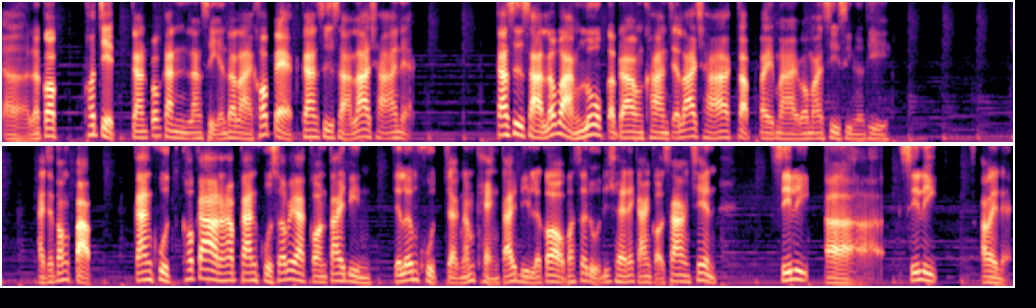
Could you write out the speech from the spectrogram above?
เอ่อแล้วก็ข้อ 7 การป้องกันรังสีอันตรายข้อ 8 การสื่อสารล่าช้าเนี่ยการสื่อสารระหว่างโลกกับดาวอังคารจะล่าช้ากลับไปมาประมาณ 40 นาที อาจจะต้องปรับการขุดข้อ 9 นะครับ การขุดทรัพยากรใต้ดิน จะเริ่มขุดจากน้ำแข็งใต้ดิน แล้วก็วัสดุที่ใช้ในการก่อสร้าง เช่นซิลิอ่า ซิลิอะไรเนี่ย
